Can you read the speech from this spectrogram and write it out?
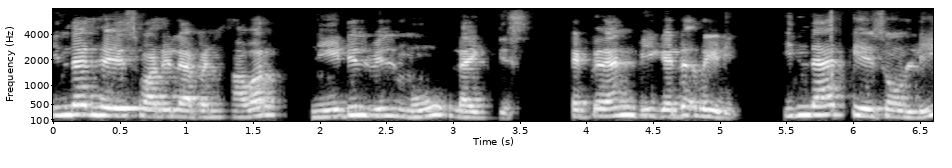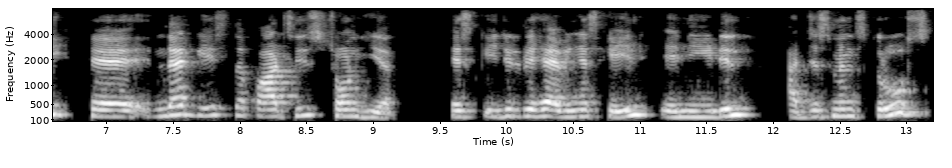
In that case, what will happen? Our needle will move like this. Then we get a reading. In that case only, uh, in that case, the parts is shown here. It will be having a scale, a needle, adjustment screws,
